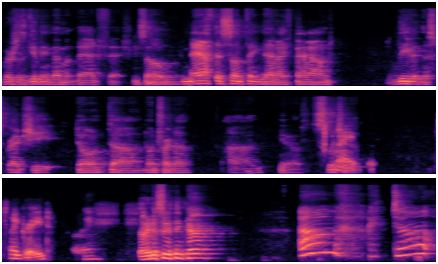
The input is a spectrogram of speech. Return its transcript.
versus giving them a bad fish. And so math is something that I found. Leave it in the spreadsheet. Don't uh, don't try to uh, you know switch Right. it up. Agreed. Did I miss anything, Karen? Um, I don't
